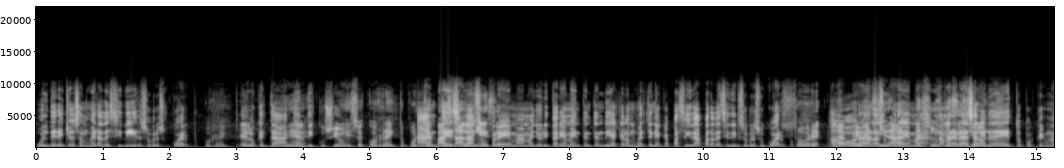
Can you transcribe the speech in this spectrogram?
o el derecho de esa mujer a decidir sobre su cuerpo Correcto. es lo que está déjame- en discusión. Eso es correcto, porque Antes la eso- Suprema mayoritariamente entendía que la mujer tenía capacidad para decidir sobre su cuerpo. sobre la Ahora la, privacidad Suprema, de sus una manera de salir de esto, porque es una,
